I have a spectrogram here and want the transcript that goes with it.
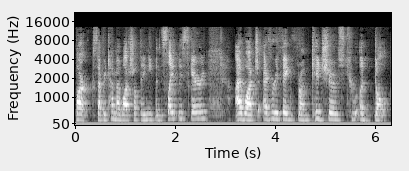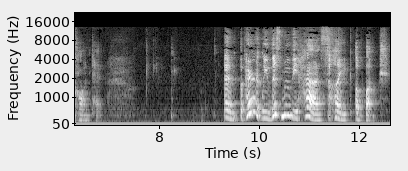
barks every time I watch something even slightly scary. I watch everything from kid shows to adult content. And apparently this movie has like a bunch.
